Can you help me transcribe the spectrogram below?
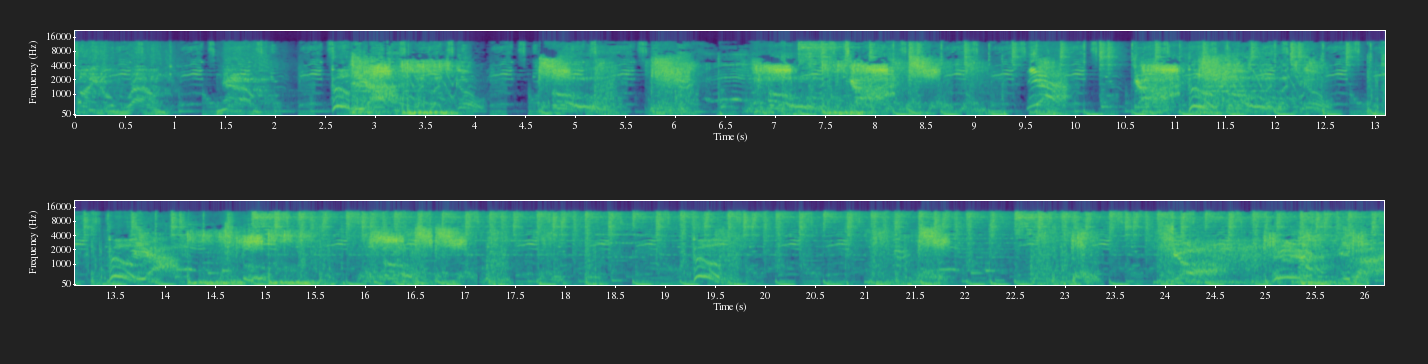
Final round. Now. Let's go. Yeah. Let's go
